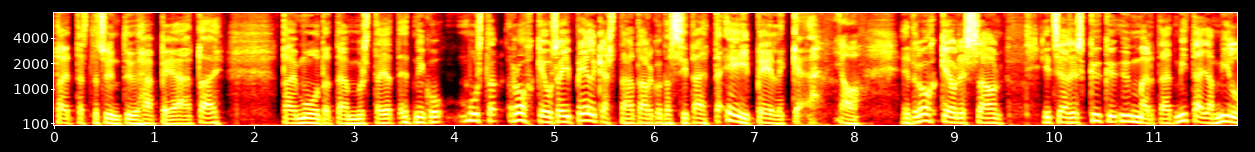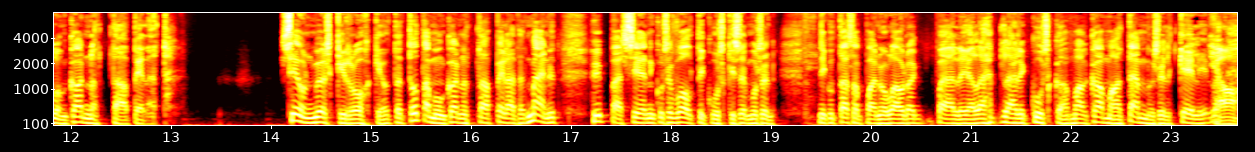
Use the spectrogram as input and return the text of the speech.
tai tästä syntyy häpeää tai, tai muuta tämmöistä. Että, että niin kuin musta rohkeus ei pelkästään tarkoita sitä, että ei pelkää. Joo. Että rohkeudessa on itse asiassa kyky ymmärtää, että mitä ja milloin kannattaa pelätä se on myöskin rohkeutta. Tota mun kannattaa pelätä. Mä en nyt hyppää siihen niin kuin se volttikuski semmoisen niin tasapainolaudan päälle ja lähde kuskaamaan kamaa tämmöisellä kelillä.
